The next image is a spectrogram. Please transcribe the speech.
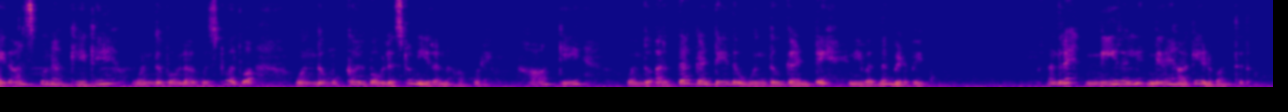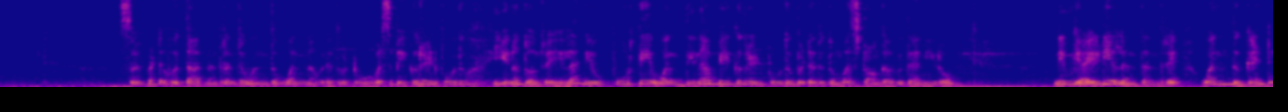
ಐದಾರು ಸ್ಪೂನ್ ಅಕ್ಕಿಗೆ ಒಂದು ಬೌಲ್ ಆಗುವಷ್ಟು ಅಥವಾ ಒಂದು ಮುಕ್ಕಾಲು ಬೌಲಷ್ಟು ನೀರನ್ನು ಹಾಕೊಳ್ಳಿ ಹಾಕಿ ಒಂದು ಅರ್ಧ ಗಂಟೆಯಿಂದ ಒಂದು ಗಂಟೆ ನೀವು ಅದನ್ನ ಬಿಡಬೇಕು. ಅಂದರೆ ನೀರಲ್ಲಿ ನೆನೆ ಹಾಕಿ ಇಡುವಂಥದ್ದು. ಸ್ವಲ್ಪ ಹೊತ್ತಾದ ನಂತರ ಅಂದರೆ ಒಂದು ಒನ್ ಅವರ್ ಅಥವಾ ಟೂ ಅವರ್ಸ್ ಬೇಕಾದ್ರೂ ಇಡ್ಬೋದು. ಏನೂ ತೊಂದರೆ ಇಲ್ಲ. ನೀವು ಪೂರ್ತಿ ಒಂದು ದಿನ ಬೇಕಾದ್ರೂ ಇಡ್ಬೋದು ಬಟ್ ಅದು ತುಂಬ ಸ್ಟ್ರಾಂಗ್ ಆಗುತ್ತೆ ನೀರು. ನಿಮಗೆ ಐಡಿಯಲ್ ಅಂತಂದರೆ ಒಂದು ಗಂಟೆ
